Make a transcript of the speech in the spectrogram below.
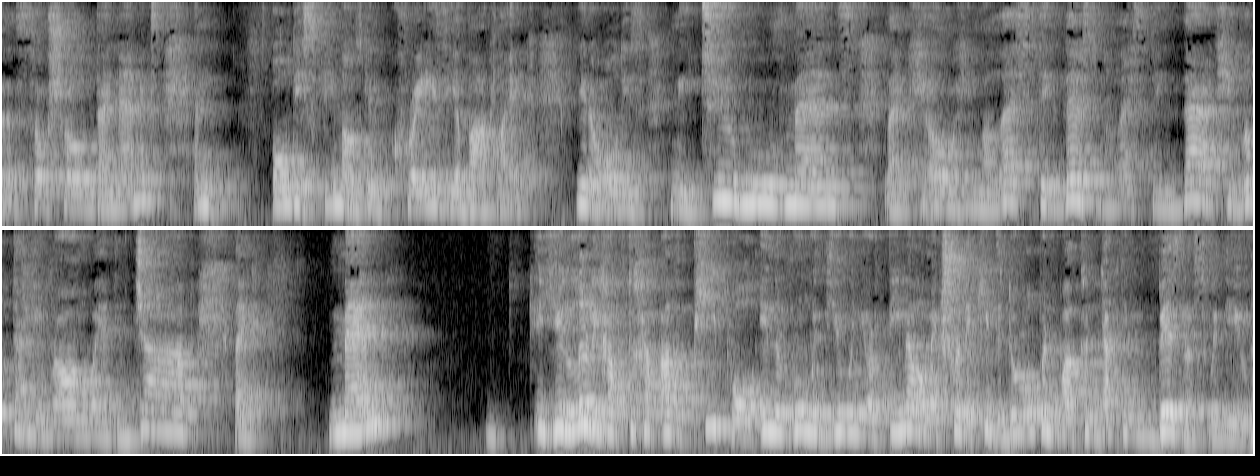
uh, social dynamics and all these females getting crazy about like, you know, all these Me Too movements, like, oh, he molesting this, molesting that, he looked at me wrong way at the job. Like, men you literally have to have other people in the room with you when you're a female or make sure they keep the door open while conducting business with you.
